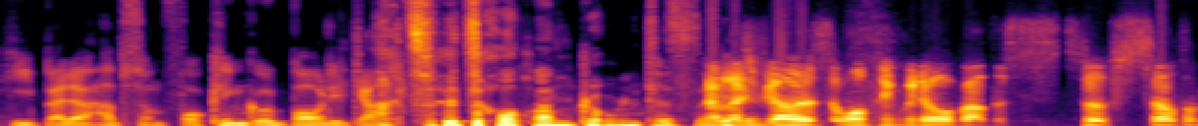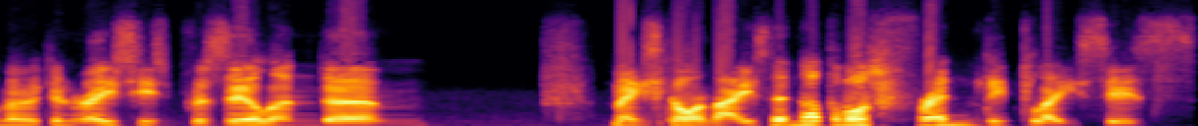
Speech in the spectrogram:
he better have some fucking good bodyguards. That's all I'm going to say. And let's be honest, the one thing we know about the South American races, Brazil and um, Mexico, and that is they're not the most friendly places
